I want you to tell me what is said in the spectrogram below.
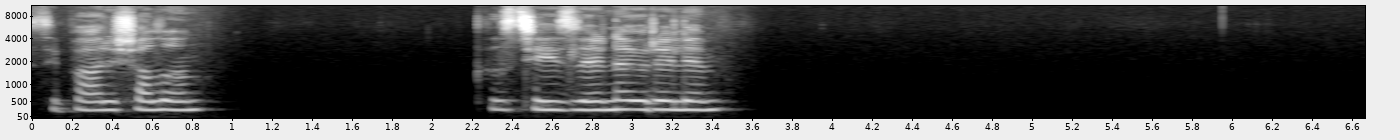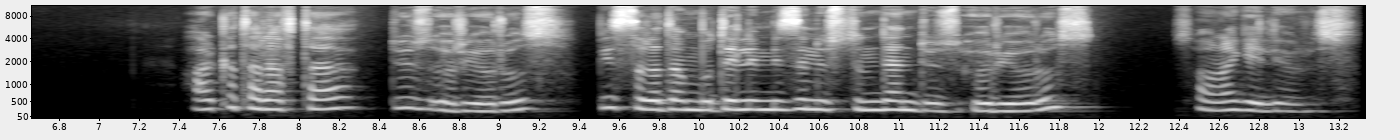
sipariş alın. Kız çeyizlerine örelim. Arka tarafta düz örüyoruz. Bir sırada modelimizin üstünden düz örüyoruz. Sonra geliyoruz.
